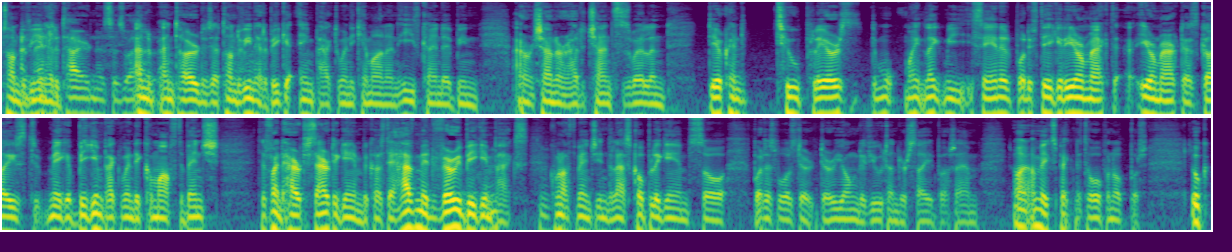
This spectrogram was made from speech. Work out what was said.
Tom And Devine had a, tiredness as well. and, and tiredness. Yeah, Tom Devine had a big impact when he came on, and he's kind of been. Aaron Shanagher had a chance as well, and they're kind of two players. They might like me saying it, but if they get earmarked earmarked as guys to make a big impact when they come off the bench, they'll find it hard to start a game because they have made very big Mm-hmm. impacts coming off the bench in the last couple of games. So, but I suppose they're they're young, they've youth on their side. But um, you know, I'm expecting it to open up. But look,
